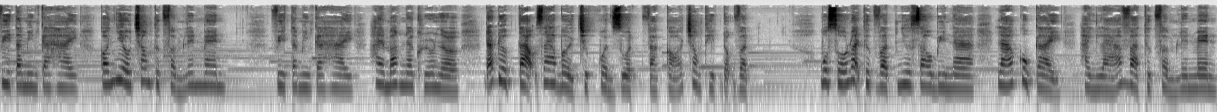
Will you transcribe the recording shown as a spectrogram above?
Vitamin K2 có nhiều trong thực phẩm lên men. Vitamin K2 hay Magna đã được tạo ra bởi trực khuẩn ruột và có trong thịt động vật – một số loại thực vật như rau bina, lá củ cải, hành lá và thực phẩm lên men,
